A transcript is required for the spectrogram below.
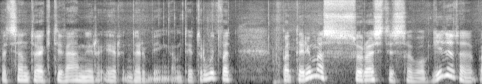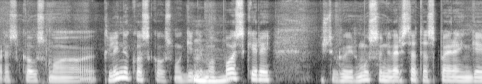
pacientui aktyviam ir, ir darbingam. Tai turbūt vat, patarimas surasti savo gydytoją, dabar skausmo klinikos, skausmo gydimo mhm. poskiriai, iš tikrųjų ir mūsų universitetas parengė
